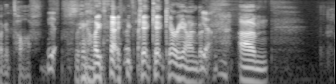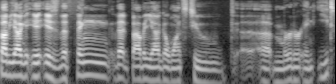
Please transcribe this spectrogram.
like a toff. Yeah. Something like that. Ca- ca- carry on. But Yeah. um, Baba Yaga is the thing that Baba Yaga wants to uh, uh, murder and eat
